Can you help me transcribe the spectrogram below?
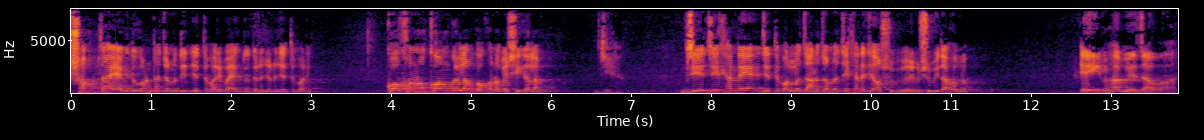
সপ্তাহে এক দু ঘণ্টার জন্য যেতে পারি বা এক দুদিনের জন্য যেতে পারি। কখনো কম গেলাম, কখনো বেশি গেলাম। জি হ্যাঁ। যে যেখানে যেতে পারল, যার জন্য যেখানে যে সুবিধা হলো। এইভাবে যাওয়া।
